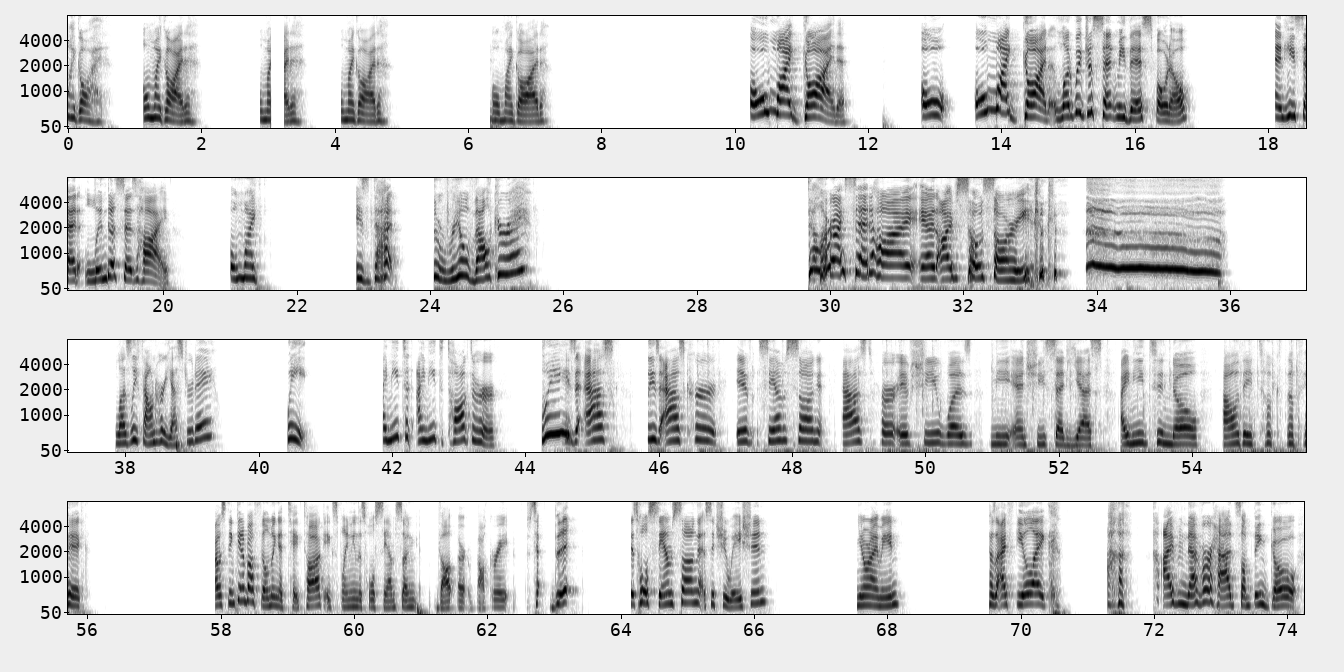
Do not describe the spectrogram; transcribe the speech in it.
my god. Oh my god. Oh my god. Oh my god. Oh my god. Oh my god. Oh, oh my god. Ludwig just sent me this photo. And he said, Linda says hi. Oh my. Is that the real Valkyrae? Hi and I'm so sorry. Leslie found her yesterday? Wait. I need to I need to talk to her. Please ask please ask her if Samsung asked her if she was me and she said yes. I need to know how they took the pic. I was thinking about filming a TikTok explaining this whole Samsung Val or Valkyrae bleh, this whole Samsung situation. You know what I mean? Because I feel like I've never had something go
